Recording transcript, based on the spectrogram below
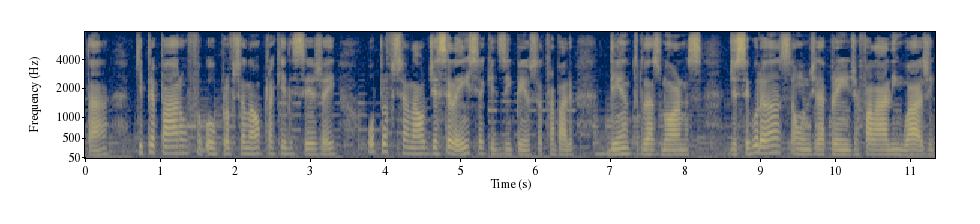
tá? Que preparam o profissional para que ele seja aí o profissional de excelência que desempenha o seu trabalho dentro das normas de segurança, onde ele aprende a falar a linguagem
